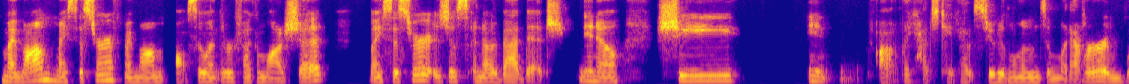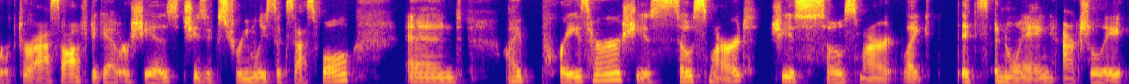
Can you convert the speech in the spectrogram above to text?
my mom my sister my mom also went through a fucking lot of shit my sister is just another bad bitch you know she in uh, like had to take out student loans and whatever and worked her ass off to get where she is she's extremely successful and i praise her she is so smart she is so smart like it's annoying actually.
